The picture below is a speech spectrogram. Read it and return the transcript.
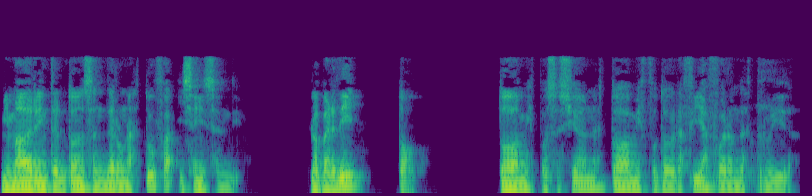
Mi madre intentó encender una estufa y se incendió. Lo perdí todo. Todas mis posesiones, todas mis fotografías fueron destruidas.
